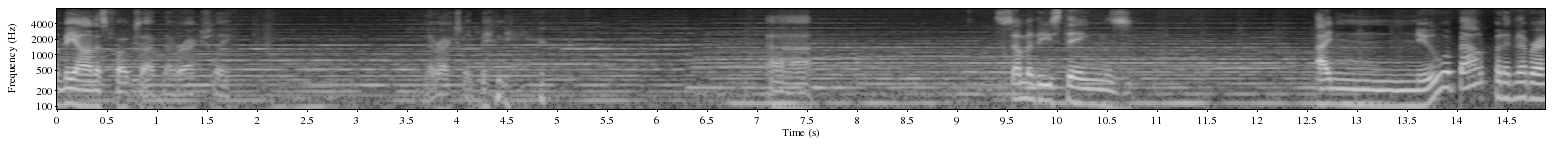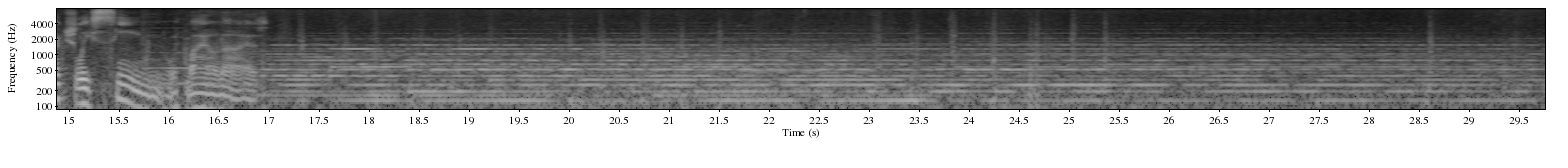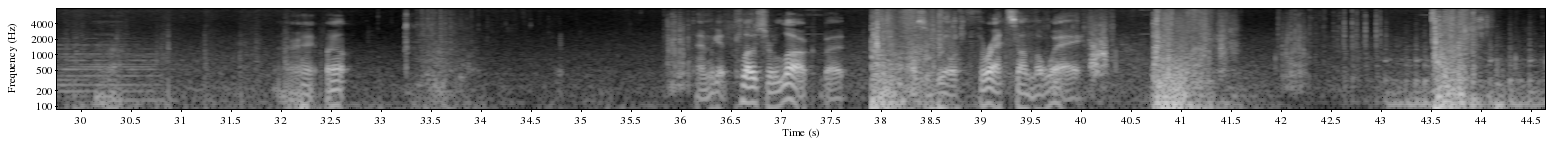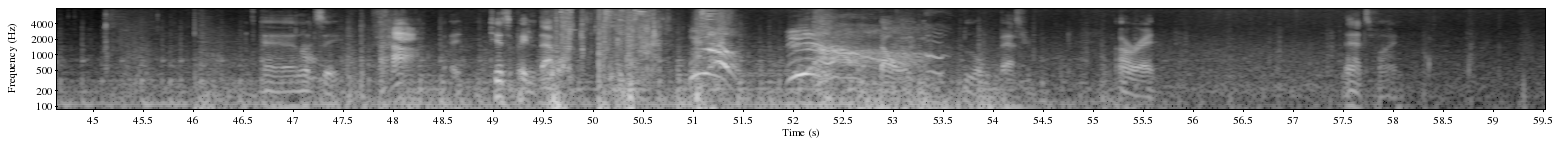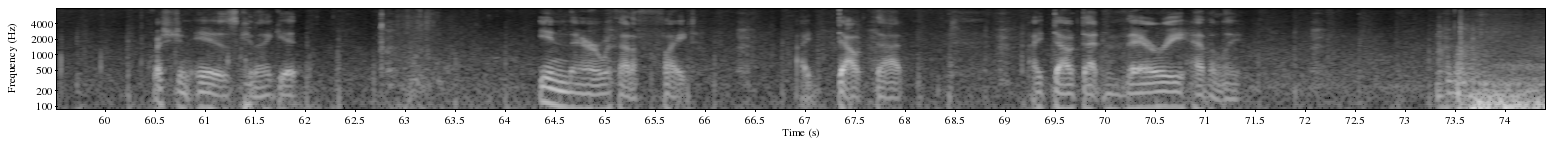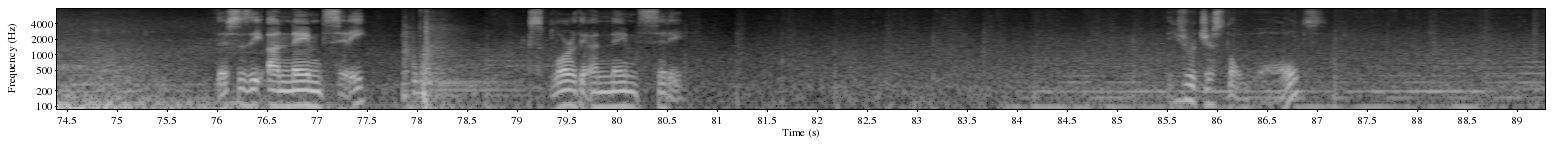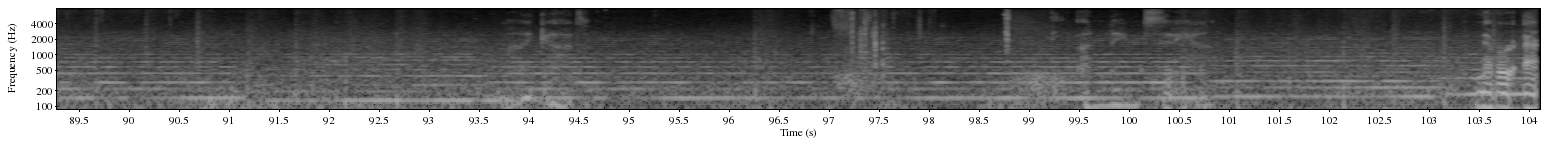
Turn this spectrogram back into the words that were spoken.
Be honest, folks. I've never actually, never actually been here. Uh, some of these things I knew about, but I've never actually seen with my own eyes. Closer look, but also deal with threats on the way. And let's see. Haha! I anticipated that one. Oh, you little bastard. Alright. That's fine. Question is, can I get in there without a fight? I doubt that. I doubt that very heavily. This is the unnamed city. Explore the unnamed city. These were just the walls?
